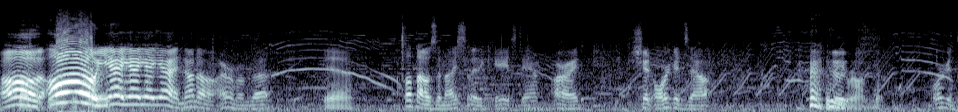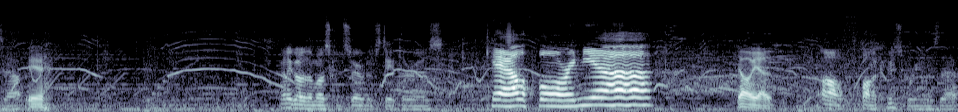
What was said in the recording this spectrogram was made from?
Oh, oh, yeah, yeah, yeah, yeah. No, no, I remember that. yeah. I thought that was an isolated case. Damn. All right. Shit, Oregon's out. Could be wrong. but- Oregon's out. Yeah. I'm gonna go to the most conservative state there is. California. Oh yeah. Oh fuck, whose green was that?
